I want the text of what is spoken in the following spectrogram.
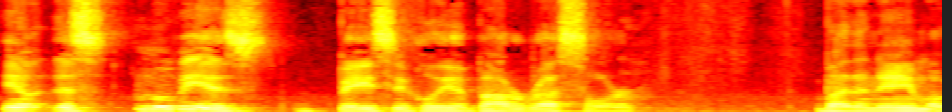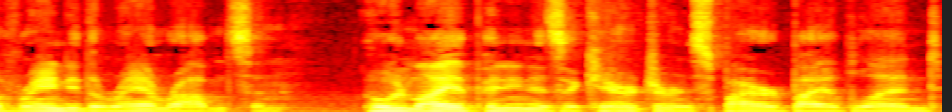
You know, this movie is basically about a wrestler by the name of Randy the Ram Robinson, who, in my opinion, is a character inspired by a blend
